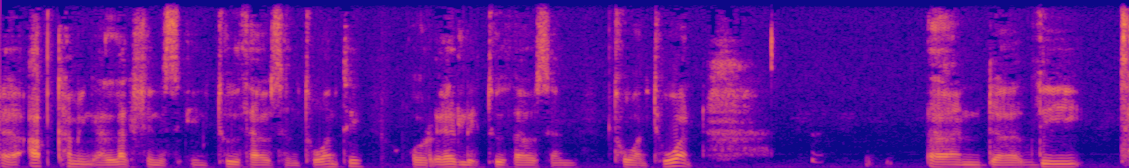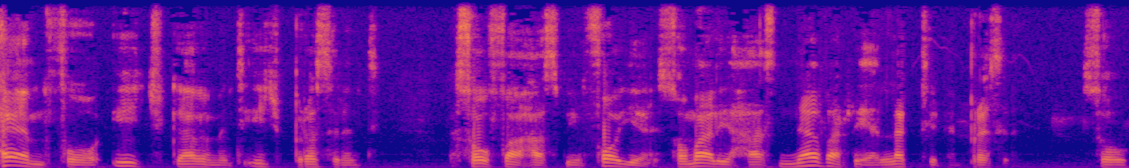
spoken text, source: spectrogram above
uh, upcoming elections in 2020 or early 2021. And uh, the term for each government, each president so far has been four years. Somalia has never re-elected a president. So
